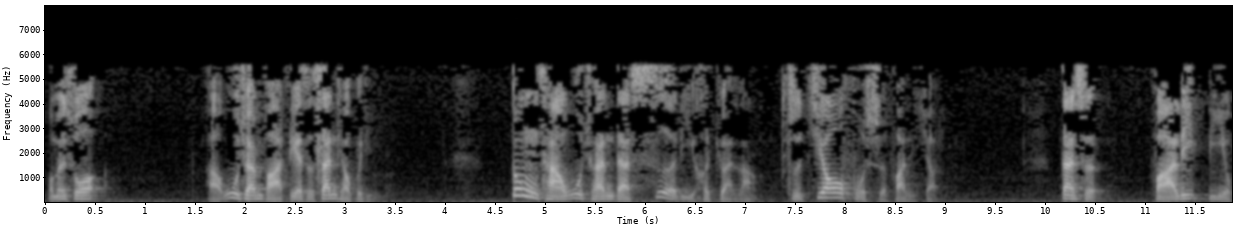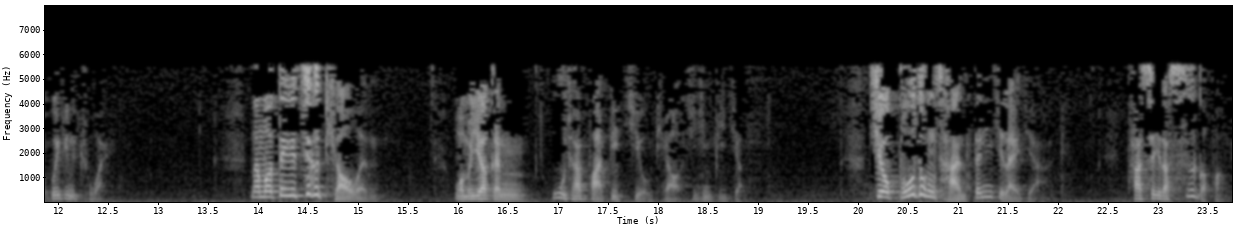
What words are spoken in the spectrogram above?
我们说啊，物权法第十三条规定，动产物权的设立和转让是交付时发生效力，但是法律另有规定的除外。那么对于这个条文，我们要跟物权法第九条进行比较。就不动产登记来讲。它涉及到四个方面，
